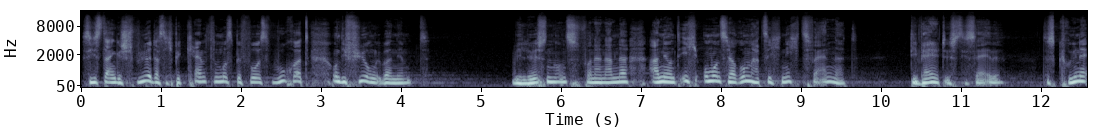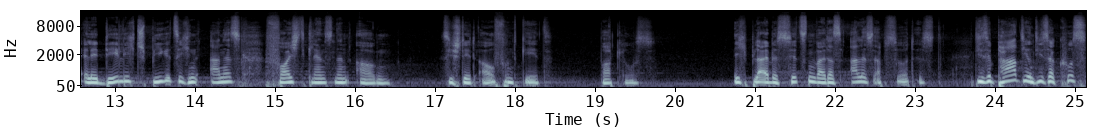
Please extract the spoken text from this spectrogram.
Sie ist ein Geschwür, das ich bekämpfen muss, bevor es wuchert und die Führung übernimmt. Wir lösen uns voneinander. Anne und ich, um uns herum hat sich nichts verändert. Die Welt ist dieselbe. Das grüne LED-Licht spiegelt sich in Annes feucht glänzenden Augen. Sie steht auf und geht, wortlos. Ich bleibe sitzen, weil das alles absurd ist. Diese Party und dieser Kuss,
